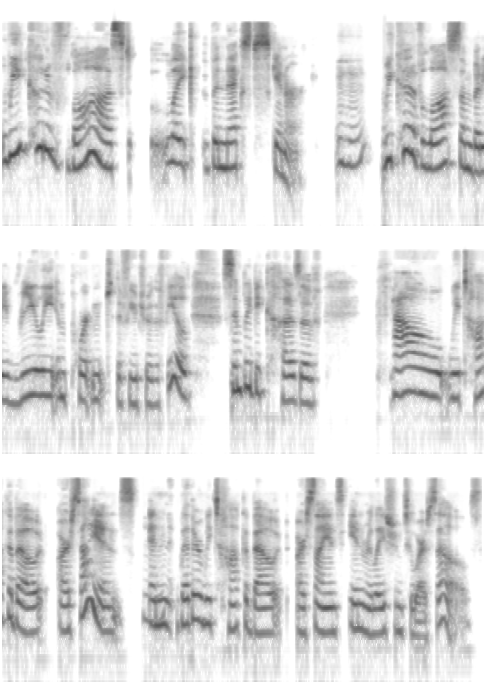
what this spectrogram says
We could have lost like the next Skinner. Mm-hmm. We could have lost somebody really important to the future of the field simply because of how we talk about our science mm-hmm. and whether we talk about our science in relation to ourselves.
